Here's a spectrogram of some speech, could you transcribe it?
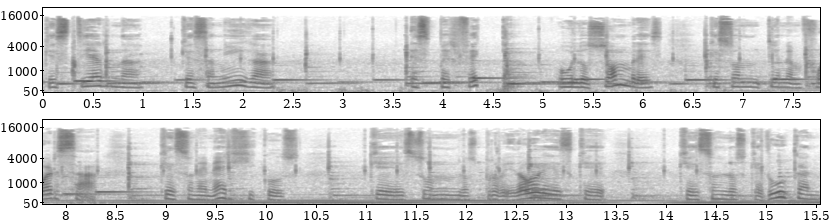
que es tierna, que es amiga, es perfecta. O los hombres que son, tienen fuerza, que son enérgicos, que son los proveedores, que que son los que educan,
